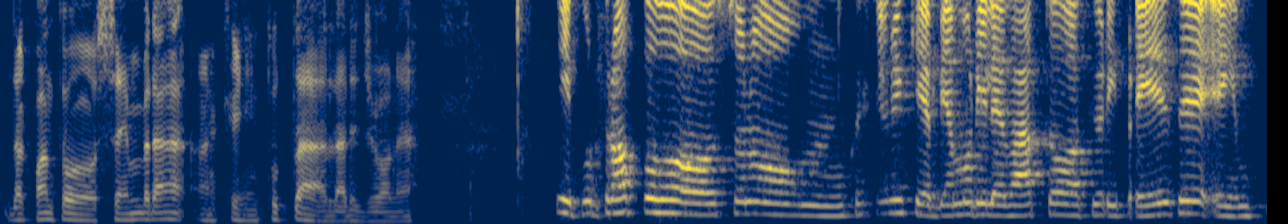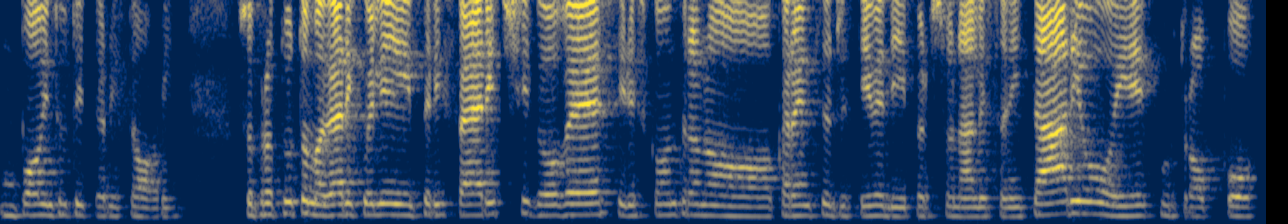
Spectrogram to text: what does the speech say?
da quanto sembra anche in tutta la regione. Sì, purtroppo sono questioni che abbiamo rilevato a più riprese e un po' in tutti i territori, soprattutto magari quelli periferici dove si riscontrano carenze oggettive di personale sanitario e purtroppo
